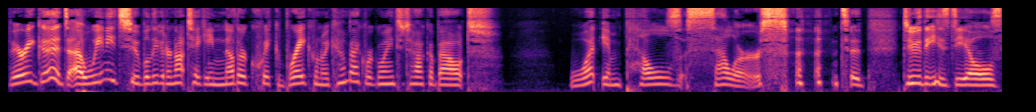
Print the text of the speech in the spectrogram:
Very good. Uh, we need to, believe it or not, take another quick break. When we come back, we're going to talk about what impels sellers to do these deals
